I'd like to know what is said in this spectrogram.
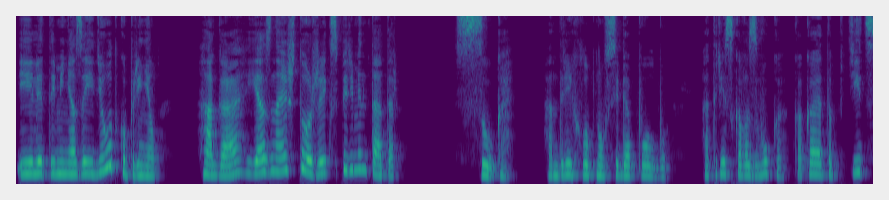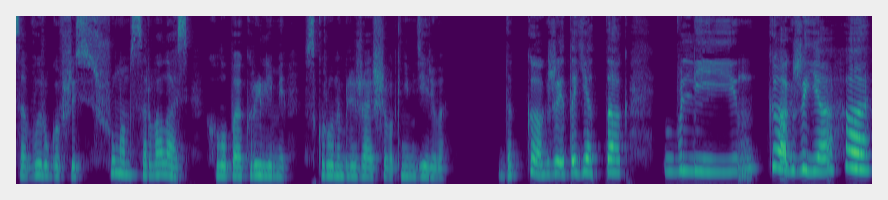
Или ты меня за идиотку принял? Ага, я, знаешь, тоже экспериментатор». «Сука!» — Андрей хлопнул себя по лбу. От резкого звука какая-то птица, выругавшись с шумом, сорвалась, хлопая крыльями с кроны ближайшего к ним дерева. «Да как же это я так? Блин, как же я, а?»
